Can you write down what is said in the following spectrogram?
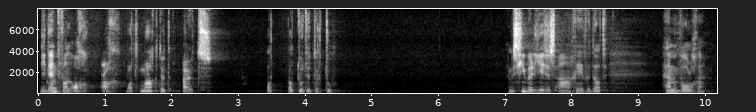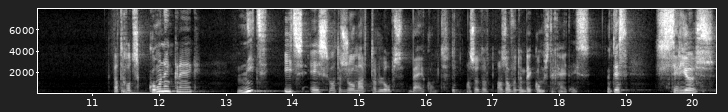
Die denkt van, och, ach, wat maakt het uit? Wat, wat doet het ertoe? En misschien wil Jezus aangeven dat hem volgen, dat Gods koninkrijk niet iets is wat er zomaar terloops bij komt, alsof het, alsof het een bijkomstigheid is. Het is serieus.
